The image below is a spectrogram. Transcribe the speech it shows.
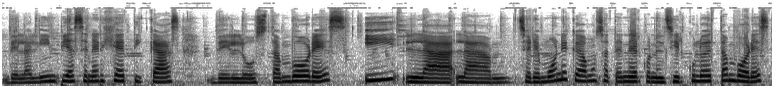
de las limpias energéticas, de los tambores y la, la ceremonia que vamos a tener con el círculo de tambores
